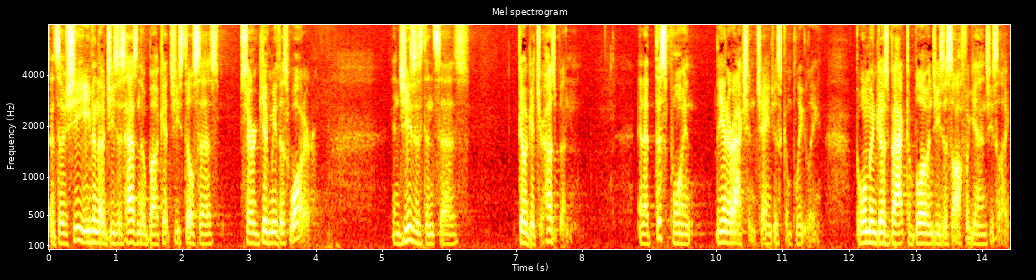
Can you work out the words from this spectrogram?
and so she, even though Jesus has no bucket, she still says, Sarah, give me this water. And Jesus then says, Go get your husband. And at this point, the interaction changes completely. The woman goes back to blowing Jesus off again. She's like,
